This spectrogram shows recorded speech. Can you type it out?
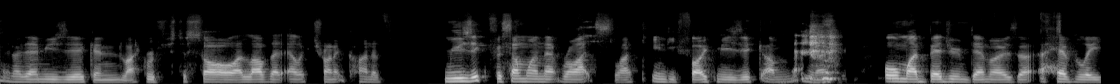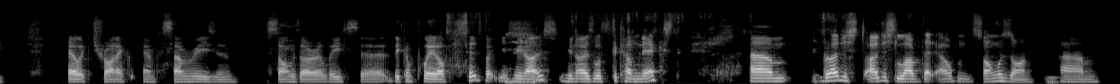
you know their music and like Rüfüs Du Sol. I love that electronic kind of music for someone that writes like indie folk music. Um, you know, all my bedroom demos are heavily electronic, and for some reason, the songs I release uh, the complete opposite. But who knows? Who knows what's to come next? Um, but I just I just love that album the song was on. Um,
